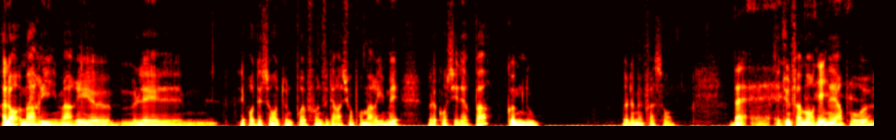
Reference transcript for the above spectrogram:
Alors, Marie, Marie euh, les, les protestants ont une profonde vénération pour Marie, mais ne la considèrent pas comme nous, de la même façon. Ben, euh, C'est une femme ordinaire pour eux?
